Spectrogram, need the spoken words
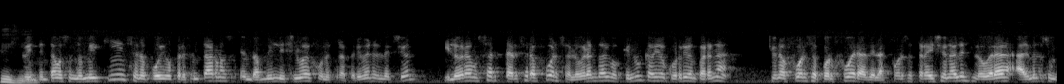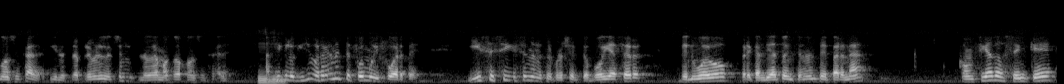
Lo intentamos en 2015, no pudimos presentarnos. En 2019 fue nuestra primera elección y logramos ser tercera fuerza, logrando algo que nunca había ocurrido en Paraná que una fuerza por fuera de las fuerzas tradicionales lograra al menos un concejal. Y nuestra primera elección logramos dos concejales. Así que lo que hicimos realmente fue muy fuerte. Y ese sigue siendo nuestro proyecto. Voy a ser de nuevo precandidato a intendente de Paraná, confiados en que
